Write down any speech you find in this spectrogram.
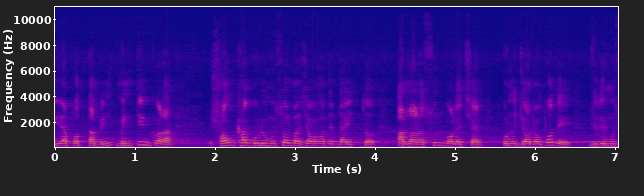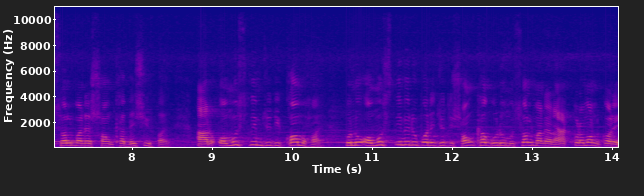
নিরাপত্তা মেনটেন করা সংখ্যাগুরু মুসলমান হিসাবে আমাদের দায়িত্ব। আল্লাহ রসুল বলেছেন, কোনো জনপদে যদি মুসলমানের সংখ্যা বেশি হয় আর অমুসলিম যদি কম হয়, কোনো অমুসলিমের উপরে যদি সংখ্যাগুরু মুসলমানেরা আক্রমণ করে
